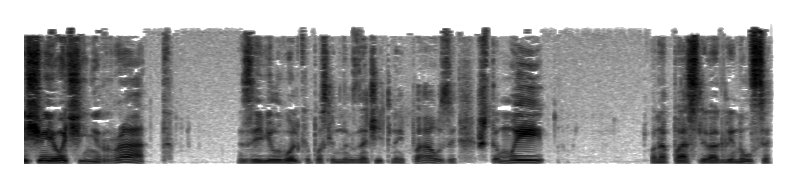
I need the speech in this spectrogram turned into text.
А еще и очень рад, — заявил Волька после многозначительной паузы, — что мы... Он опасливо оглянулся,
